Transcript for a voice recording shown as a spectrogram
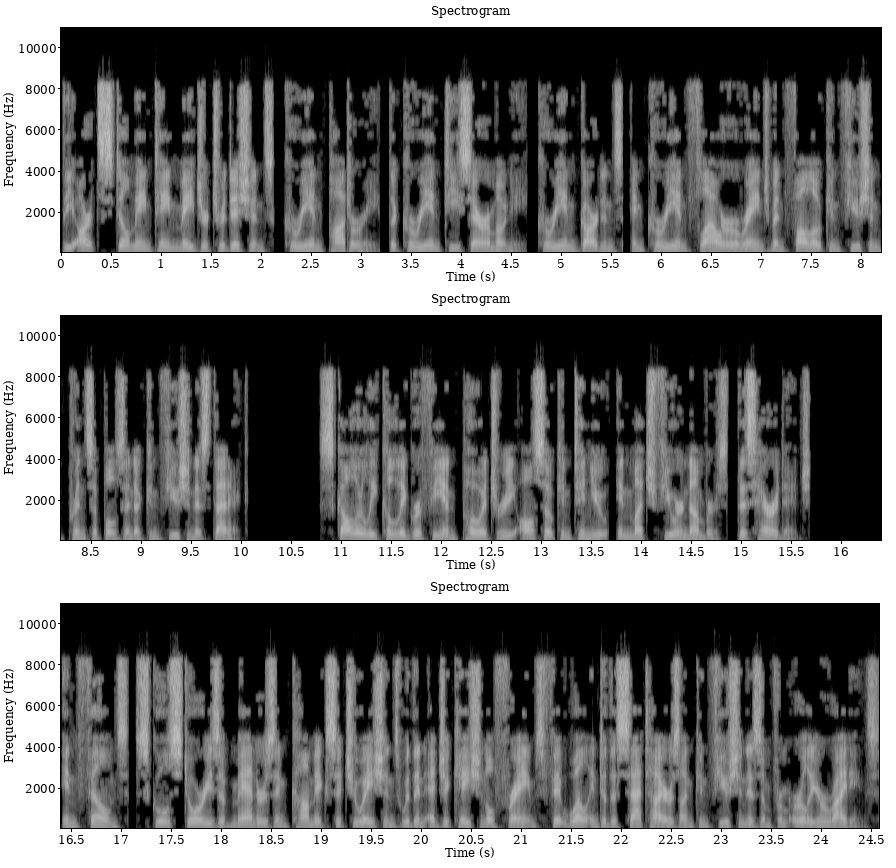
The arts still maintain major traditions, Korean pottery, the Korean tea ceremony, Korean gardens, and Korean flower arrangement follow Confucian principles and a Confucian aesthetic. Scholarly calligraphy and poetry also continue, in much fewer numbers, this heritage. In films, school stories of manners and comic situations within educational frames fit well into the satires on Confucianism from earlier writings.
